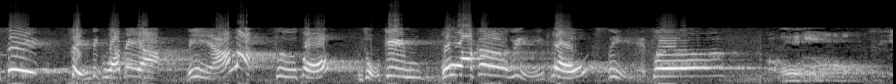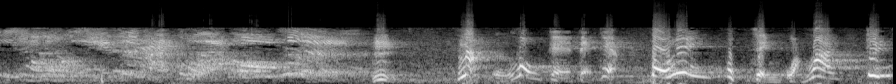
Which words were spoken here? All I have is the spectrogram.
这的娃呀，两难。如今瓜哥力薄写弱，哦，西门是太公公子。嗯，那老家爹娘，多年不见光来，今日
